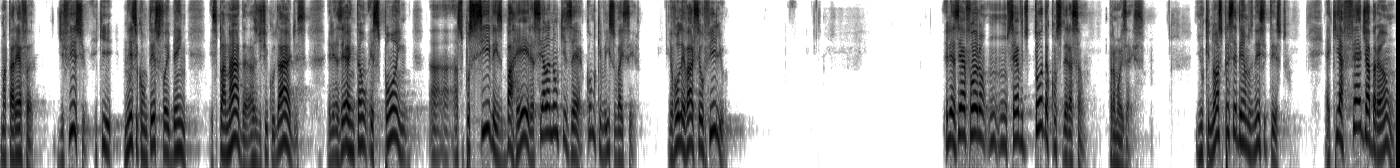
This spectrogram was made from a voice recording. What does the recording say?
Uma tarefa difícil e que, nesse contexto, foi bem explanada as dificuldades. Eliezer, então, expõe as possíveis barreiras, se ela não quiser, como que isso vai ser? Eu vou levar seu filho? Eliezer foi um, um servo de toda consideração para Moisés. E o que nós percebemos nesse texto é que a fé de Abraão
